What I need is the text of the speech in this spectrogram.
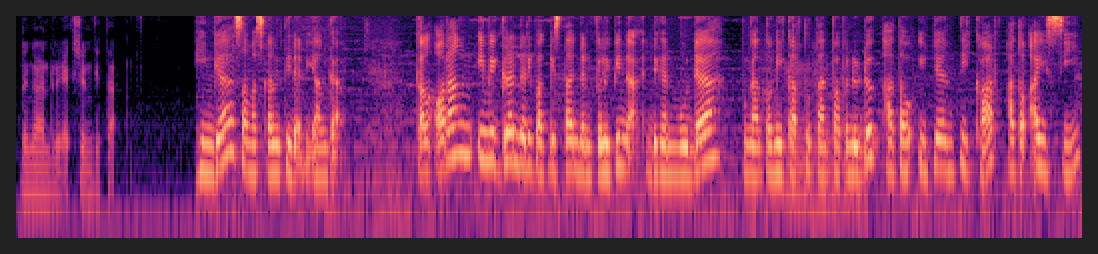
dengan reaction kita. Hingga sama sekali tidak dianggap kalau orang imigran dari Pakistan dan Filipina dengan mudah mengantongi kartu hmm. tanpa penduduk atau identity card atau IC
